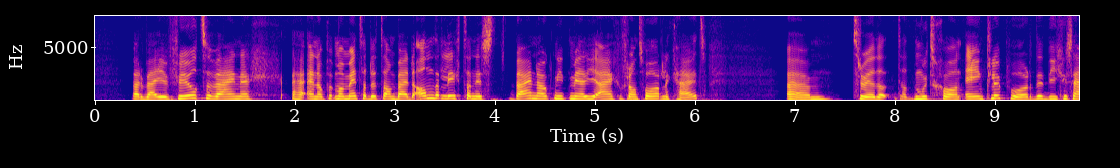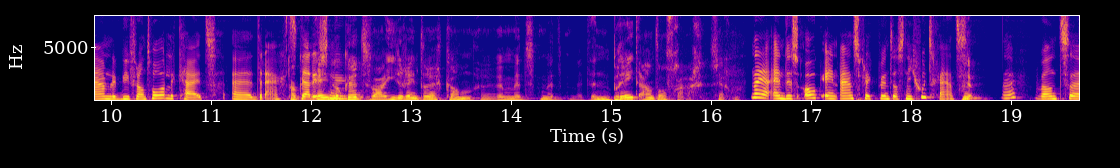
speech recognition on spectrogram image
Waarbij je veel te weinig. eh, en op het moment dat het dan bij de ander ligt, dan is het bijna ook niet meer je eigen verantwoordelijkheid. Ehm, terwijl dat, dat moet gewoon één club worden die gezamenlijk die verantwoordelijkheid eh, draagt. Oké, Daar is één nu- loket waar iedereen terecht kan eh, met, met, met een breed aantal vragen, zeg maar. Nou ja, en dus ook één aanspreekpunt als het niet goed gaat. Ja. Hè? Want eh,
